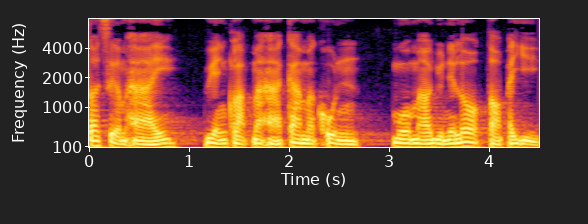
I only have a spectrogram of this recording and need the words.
ก็เสื่อมหายเวียนกลับมาหากามคุณ มัวเมาอยู่ในโลกต่อไปอีก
